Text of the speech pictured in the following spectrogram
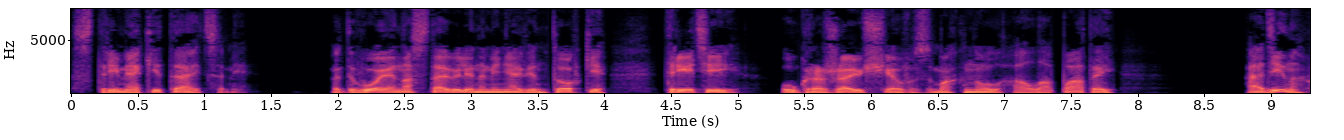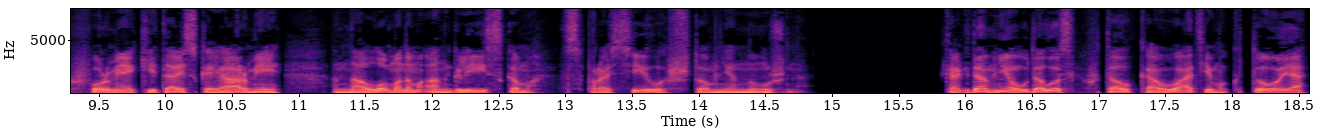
с тремя китайцами. Двое наставили на меня винтовки, третий угрожающе взмахнул лопатой. Один в форме китайской армии на ломаном английском спросил, что мне нужно. Когда мне удалось втолковать им, кто я,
